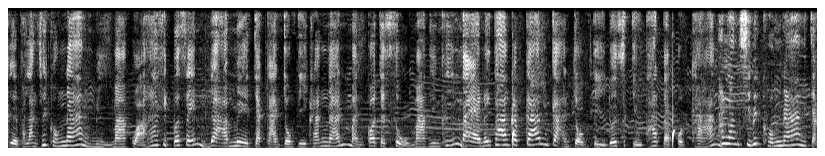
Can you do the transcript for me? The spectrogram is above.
เกิดพลังชีวิตของนางมีมากกว่า 50%ดาเมจจากการโจมตีครั้งนั้น มันก็จะสูงมากยิ่งขึ้น แต่ในทางกลับกันการโจมตีด้วยสกิลธาตุแบบกดค้าง พลังชีวิตของนางจะ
